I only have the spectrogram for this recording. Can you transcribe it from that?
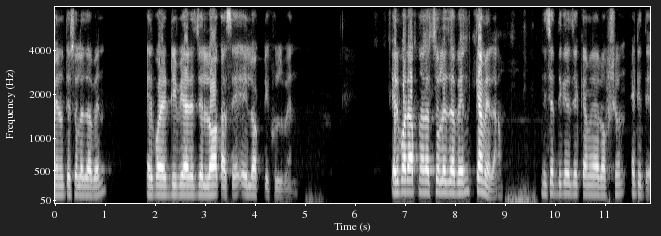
মেনুতে চলে যাবেন। এরপরে ডিভিআর এর যে লক আছে, এই লকটি খুলবেন। এরপরে আপনারা চলে যাবেন ক্যামেরা নিচের দিকে যে ক্যামেরার অপশন এটিতে।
